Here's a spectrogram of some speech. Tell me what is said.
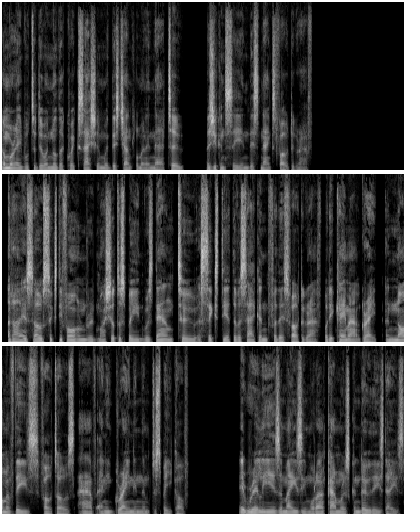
and were able to do another quick session with this gentleman in there too, as you can see in this next photograph. At ISO 6400, my shutter speed was down to a 60th of a second for this photograph, but it came out great, and none of these photos have any grain in them to speak of. It really is amazing what our cameras can do these days.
